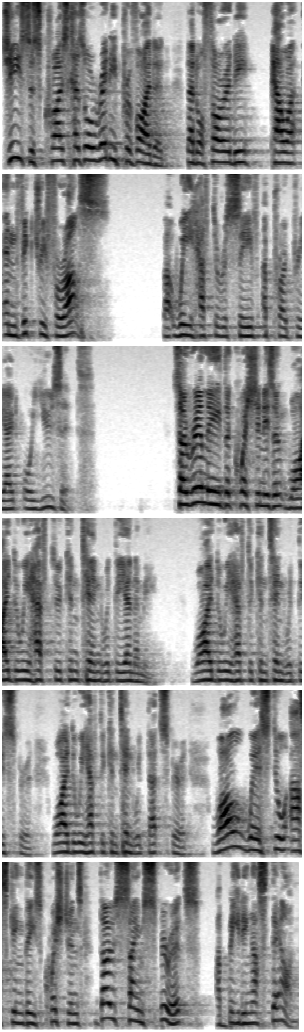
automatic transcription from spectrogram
Jesus Christ has already provided that authority, power, and victory for us, but we have to receive, appropriate, or use it. So really the question isn't why do we have to contend with the enemy? Why do we have to contend with this spirit? Why do we have to contend with that spirit? While we're still asking these questions, those same spirits are beating us down.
